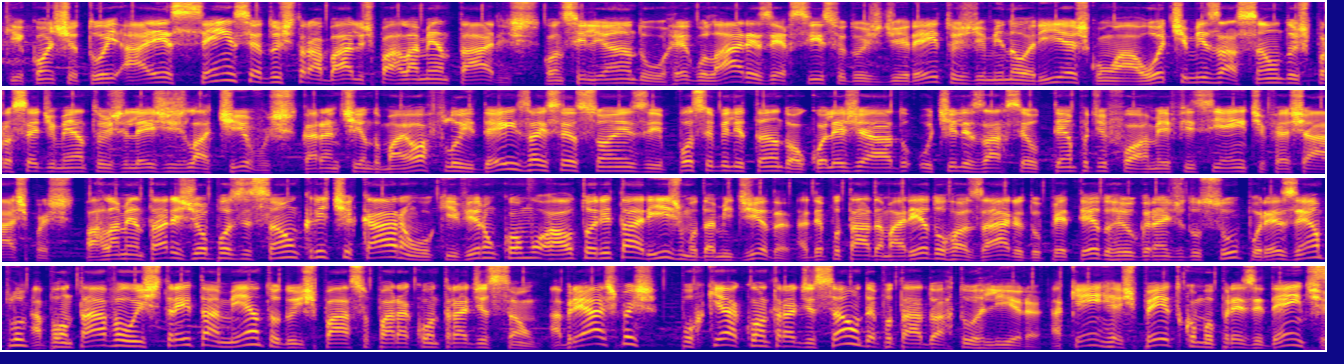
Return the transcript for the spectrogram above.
que constitui a essência dos trabalhos parlamentares, conciliando o regular exercício dos direitos de minorias com a otimização dos procedimentos legislativos, garantindo maior fluidez às sessões e possibilitando ao colegiado utilizar seu tempo de forma eficiente, fecha aspas. Parlamentares de oposição criticaram o que viram como autoritarismo da medida. A deputada Maria Maria do Rosário, do PT do Rio Grande do Sul, por exemplo, apontava o estreitamento do espaço para a contradição. Abre aspas, porque a contradição, deputado Arthur Lira, a quem respeito como presidente,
